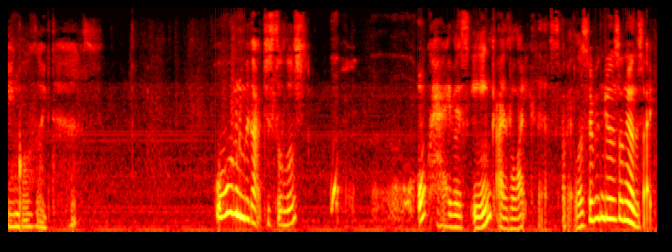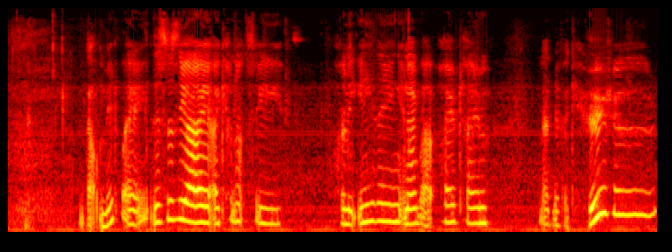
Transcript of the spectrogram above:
angled like this. Oh, and we got just a little, okay, Miss Ink, I like this. Okay, let's see if we can do this on the other side. About midway, this is the eye, I cannot see hardly anything, and I've got five time magnification.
